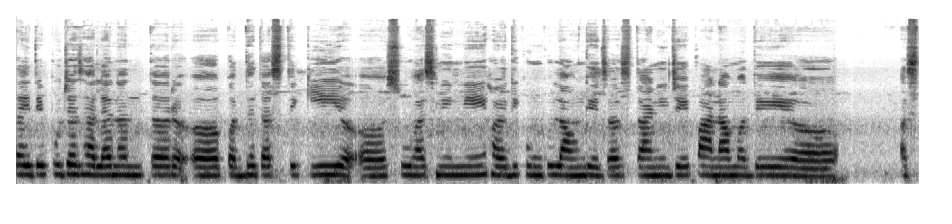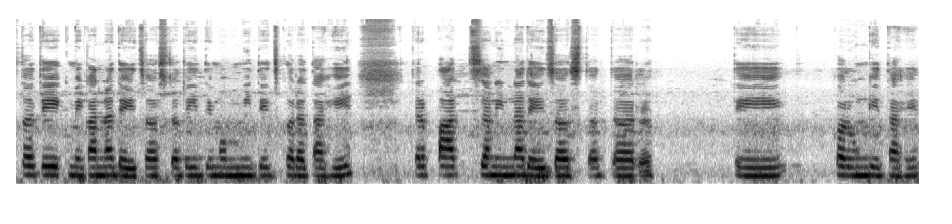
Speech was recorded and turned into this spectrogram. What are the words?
आता इथे पूजा झाल्यानंतर पद्धत असते की अ, हळदी कुंकू लावून घ्यायचं असतं आणि जे पानामध्ये असतं ते एकमेकांना द्यायचं असतं. तर इथे मम्मी तेच करत आहे. तर पाच जणींना द्यायचं असतं तर ते करून घेत आहेत.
